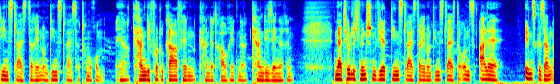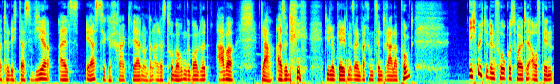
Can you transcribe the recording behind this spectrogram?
Dienstleisterinnen und Dienstleister drumherum. Ja, kann die Fotografin, kann der Trauredner, kann die Sängerin. Natürlich wünschen wir Dienstleisterinnen und Dienstleister uns alle insgesamt natürlich, dass wir als Erste gefragt werden und dann alles drumherum gebaut wird. Aber klar, also die, die Location ist einfach ein zentraler Punkt. Ich möchte den Fokus heute auf den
